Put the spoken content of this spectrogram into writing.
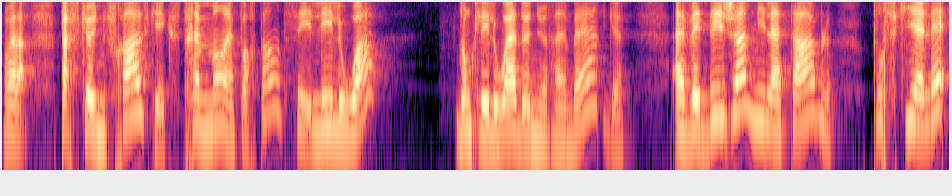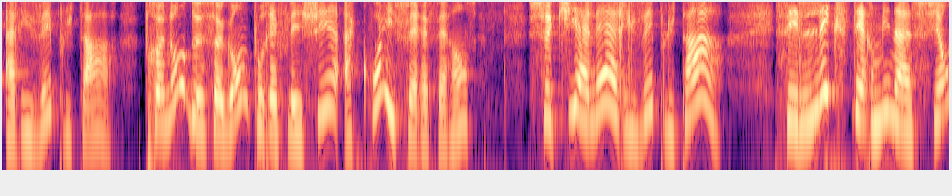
Voilà. Parce qu'une phrase qui est extrêmement importante, c'est les lois, donc les lois de Nuremberg, avaient déjà mis la table pour ce qui allait arriver plus tard. Prenons deux secondes pour réfléchir à quoi il fait référence. Ce qui allait arriver plus tard, c'est l'extermination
